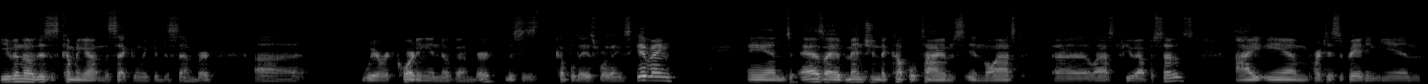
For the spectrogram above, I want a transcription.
even though this is coming out in the second week of December, uh, we're recording in November. This is a couple days before Thanksgiving, and as I had mentioned a couple times in the last uh, last few episodes, I am participating in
